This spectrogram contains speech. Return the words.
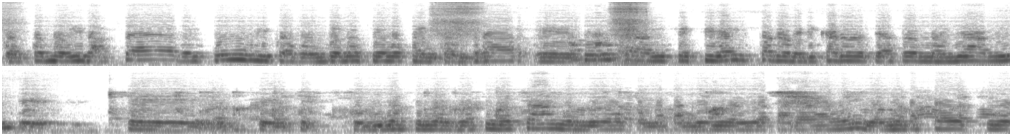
con cómo iba a ser el público, con qué nos íbamos a encontrar. Eh, fuimos al Festival Hispanoamericano de Teatro en Miami. Que que estuvimos haciendo desde hace unos años, luego con la pandemia había parado, y el año pasado estuvo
